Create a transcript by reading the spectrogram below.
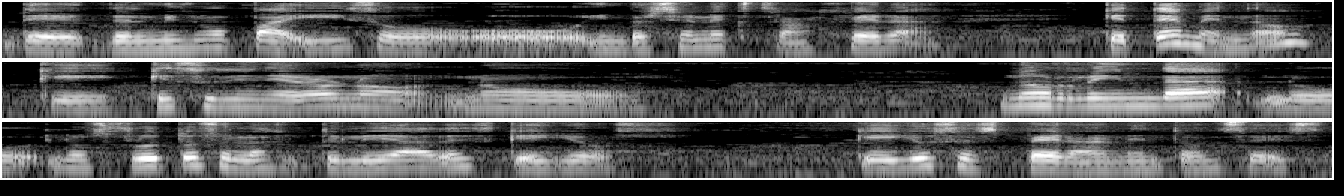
del mismo país o, inversión extranjera, que temen, ¿no? Que, que su dinero no, no, no rinda los frutos o las utilidades que ellos, que ellos esperan. Entonces,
